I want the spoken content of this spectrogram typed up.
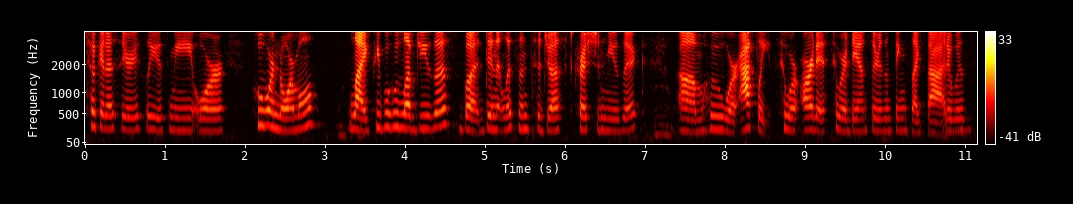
took it as seriously as me or who were normal, like people who loved Jesus but didn't listen to just Christian music, um, who were athletes, who were artists, who were dancers, and things like that. It was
